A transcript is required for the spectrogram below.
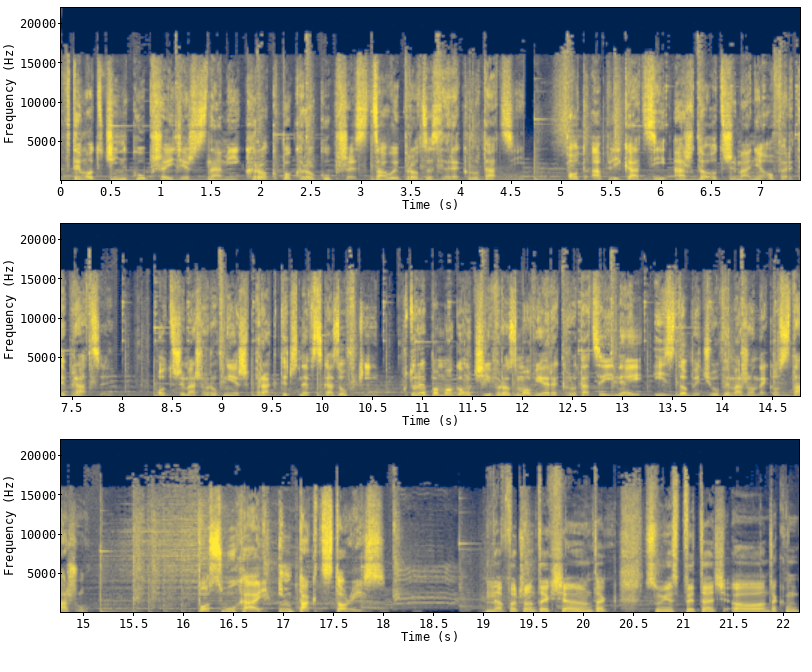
W tym odcinku przejdziesz z nami krok po kroku przez cały proces rekrutacji. Od aplikacji aż do otrzymania oferty pracy. Otrzymasz również praktyczne wskazówki, które pomogą Ci w rozmowie rekrutacyjnej i zdobyciu wymarzonego stażu. Posłuchaj Impact Stories. Na początek chciałem tak w sumie spytać o taką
